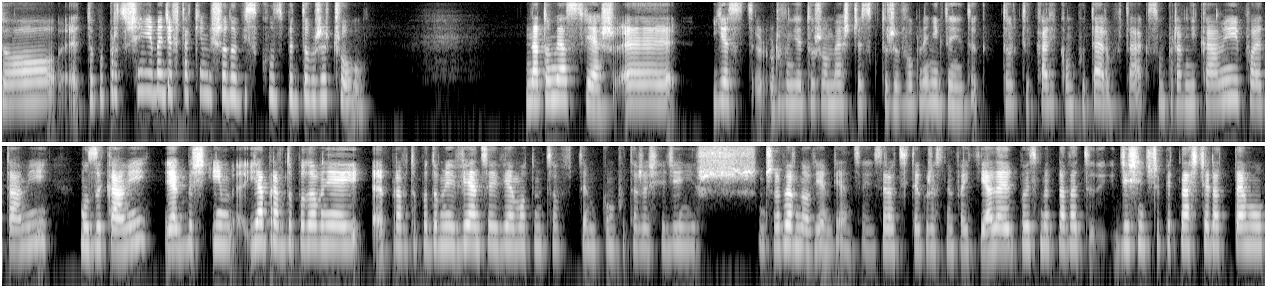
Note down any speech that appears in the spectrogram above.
to, to po prostu się nie będzie w takim środowisku zbyt dobrze czuł. Natomiast wiesz, y, jest równie dużo mężczyzn, którzy w ogóle nigdy nie dotykali komputerów, tak? Są prawnikami, poetami, muzykami. Jakbyś im, ja prawdopodobnie, e, prawdopodobnie więcej wiem o tym, co w tym komputerze siedzi, niż, znaczy na pewno wiem więcej z racji tego, że jestem w IT, ale powiedzmy nawet 10 czy 15 lat temu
